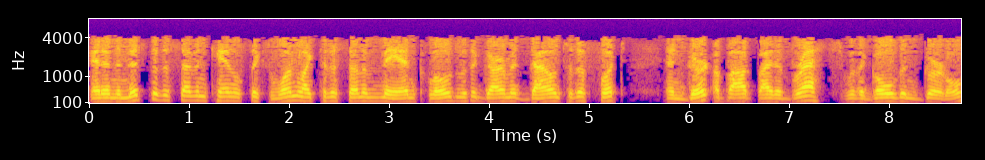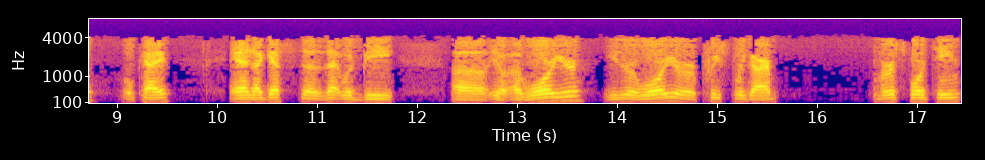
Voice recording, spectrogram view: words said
And in the midst of the seven candlesticks, one like to the Son of Man, clothed with a garment down to the foot, and girt about by the breasts with a golden girdle. Okay, and I guess uh, that would be, uh, you know, a warrior, either a warrior or a priestly garb. Verse 14.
